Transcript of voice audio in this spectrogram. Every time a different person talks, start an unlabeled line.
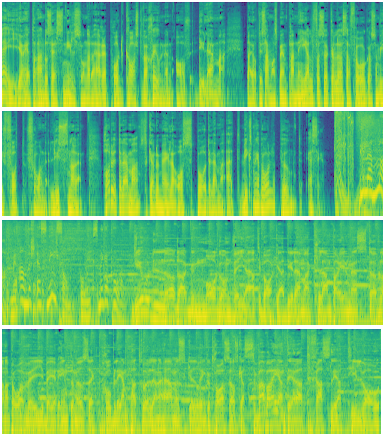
Hej, jag heter Anders S. Nilsson och det här är podcastversionen av Dilemma där jag tillsammans med en panel försöker lösa frågor som vi fått från lyssnare. Har du ett dilemma så kan du mejla oss på dilemma@mixmegapol.se.
Dilemma med Anders S. Nilsson på Mix Megapol.
God lördag morgon, vi är tillbaka. Dilemma klampar in med stövlarna på. Vi ber inte om ursäkt. Problempatrullen är här med skurink och trasor och ska svabba rent era trassliga tillvaro.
